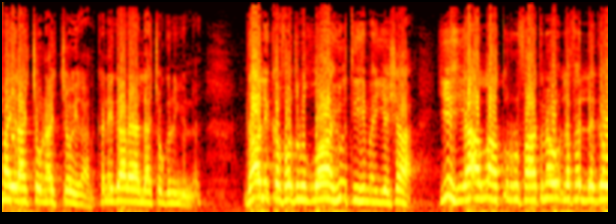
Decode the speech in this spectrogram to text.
ማይላቸው ናቸው ይላል። ከኔ ጋር ያላቸው ግንኙነት። ዛሊከ ፈድሉላህ ዩእቲህ መየሻ ይህ የአላህ ቱሩፋት ነው ለፈለገው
